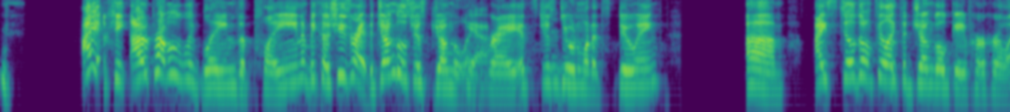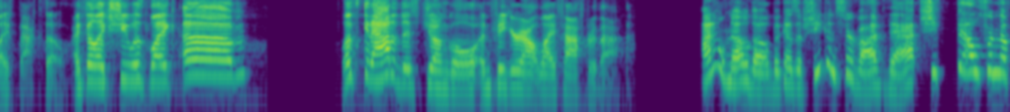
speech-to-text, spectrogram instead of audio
I okay, I would probably blame the plane because she's right. The jungle's just jungling, Yeah. right? It's just Mhm. doing what it's doing. Um, I still don't feel like the jungle gave her her life back though. I feel like she was like, um, let's get out of this jungle and figure out life after that. I don't know though, because if she can survive that, she fell from the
